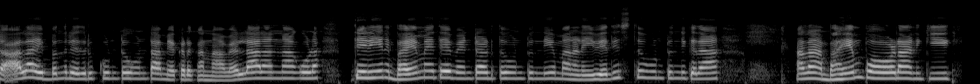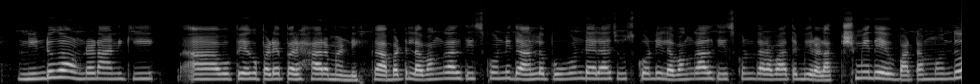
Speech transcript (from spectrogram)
చాలా ఇబ్బందులు ఎదుర్కొంటూ ఉంటాం ఎక్కడికన్నా వెళ్ళాలన్నా కూడా తెలియని భయం అయితే వెంటాడుతూ ఉంటుంది. మనని వేధిస్తూ ఉంటుంది కదా. అలా భయం పోవడానికి నిండుగా ఉండడానికి ఉపయోగపడే పరిహారం అండి. కాబట్టి లవంగాలు తీసుకోండి దానిలో పువ్వు ఉండేలా చూసుకోండి. లవంగాలు తీసుకున్న తర్వాత మీరు లక్ష్మీదేవి పటం ముందు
